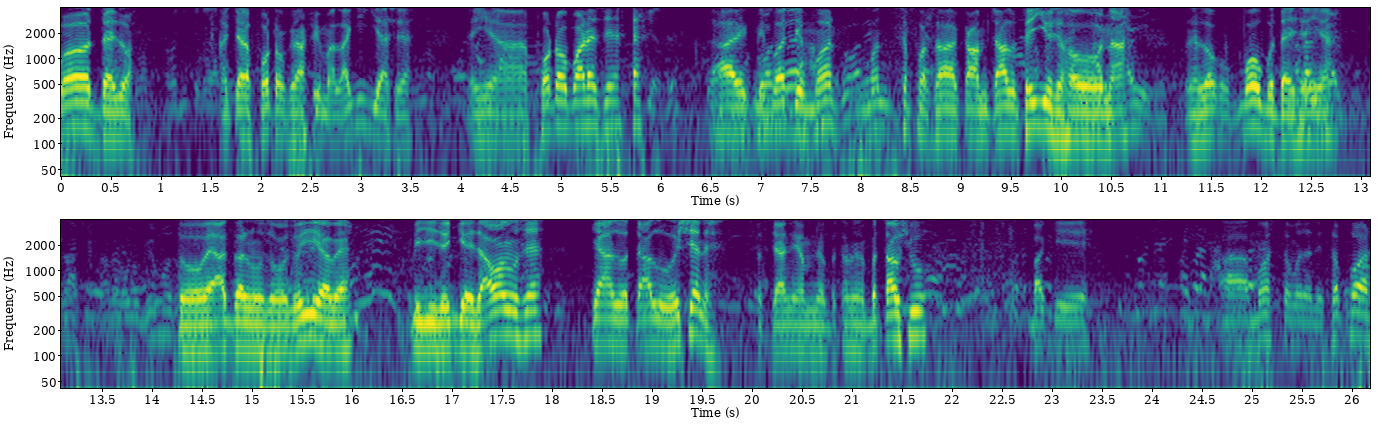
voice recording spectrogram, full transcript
બધા જો અત્યારે ફોટોગ્રાફીમાં લાગી ગયા છે. અહીંયા ફોટો પાડે છે. આ રીતની બધી મન મન સફર કામ ચાલુ થઈ ગયું છે હવના અને લોકો બહુ બધા છે અહીંયા. તો હવે આગળનું જો જોઈએ હવે. બીજી જગ્યાએ જવાનું છે. ત્યાં જો ચાલુ હશે ને, તો ત્યાંની અમને તમે બતાવશું. બાકી આ મસ્ત મજાની સફર.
